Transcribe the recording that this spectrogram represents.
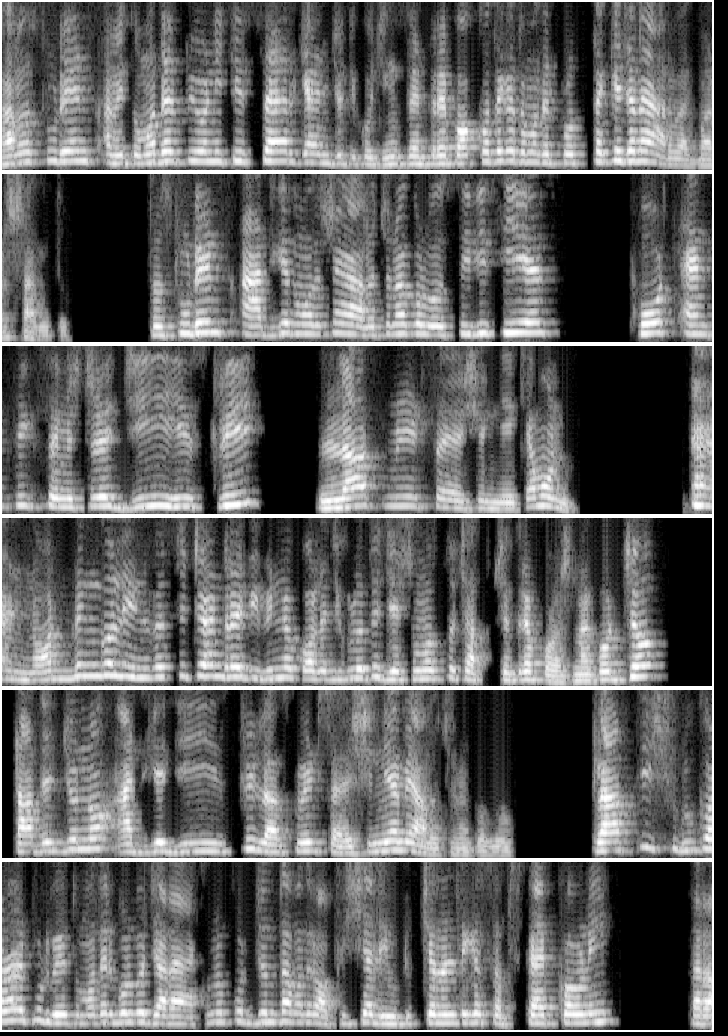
হ্যালো স্টুডেন্টস আমি তোমাদের প্রিয় নীতিশ স্যার, জ্ঞানজ্যোতি কোচিং সেন্টারের পক্ষ থেকে তোমাদের প্রত্যেককে জানাই আরও একবার স্বাগত। তো স্টুডেন্টস আজকে তোমাদের সঙ্গে আলোচনা করব সিবিসিএস ফোর্থ অ্যান্ড সিক্স সেমিস্টারের G history last minute suggestion নিয়ে। কেমন? নর্থ বেঙ্গল ইউনিভার্সিটি আন্ডারে বিভিন্ন কলেজগুলোতে যে সমস্ত ছাত্রছাত্রীরা পড়াশোনা করছ, তাদের জন্য আজকে G history last minute suggestion নিয়ে আমি আলোচনা করব। ক্লাসটি শুরু করার পূর্বে তোমাদের বলব, যারা এখনও পর্যন্ত আমাদের অফিসিয়াল ইউটিউব চ্যানেলটিকে সাবস্ক্রাইব করনি তারা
